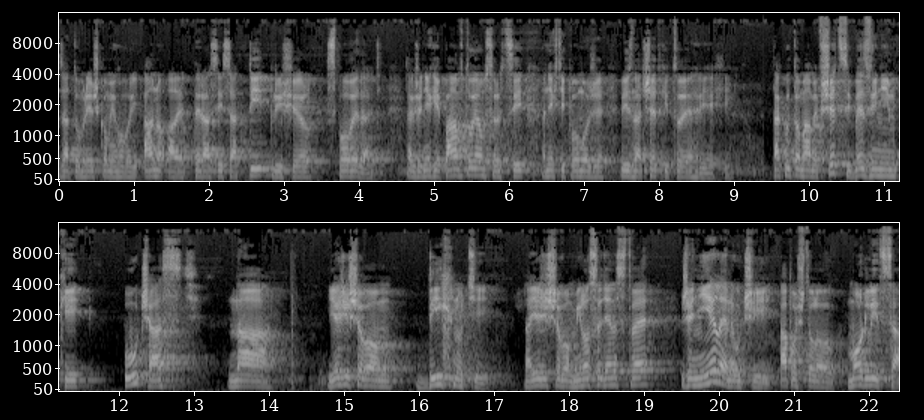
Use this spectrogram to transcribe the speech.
za tom mriežkom mi hovorí, áno, ale teraz si sa ty prišiel spovedať. Takže nech je Pán v tvojom srdci a nech ti pomôže vyznať všetky tvoje hriechy. Takúto máme všetci bez výnimky účasť na Ježišovom dýchnutí, na Ježišovom milosedenstve, že nie len učí apoštolov modliť sa,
